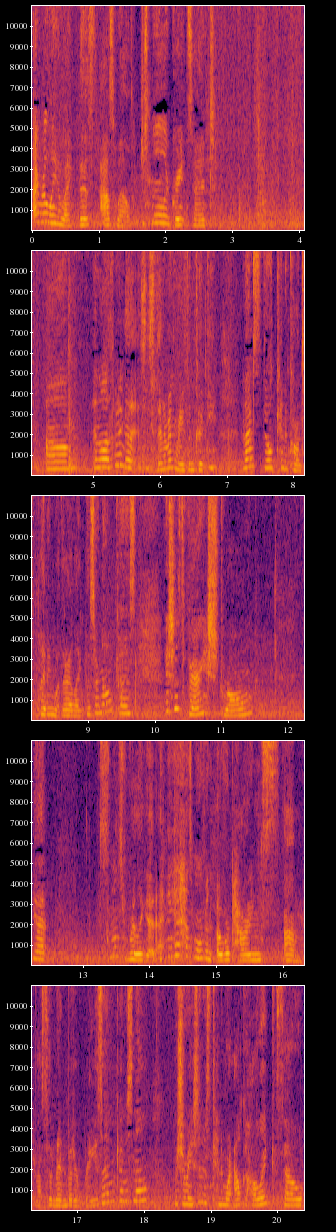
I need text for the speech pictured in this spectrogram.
I really like this as well. Just another great scent. Um, and the last one I got is a cinnamon raisin cookie, and I'm still kind of contemplating whether I like this or not, because it's just very strong, yet it smells really good. I think it has more of an overpowering, um, not cinnamon, but a raisin kind of smell, which a raisin is kind of more alcoholic, so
